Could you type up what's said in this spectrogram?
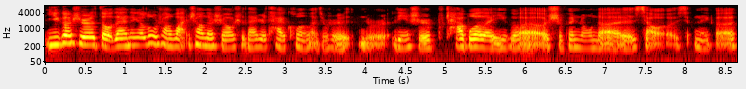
一个是走在那个路上，晚上的时候实在是太困了，就是就是临时插播了一个十分钟的小小那个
